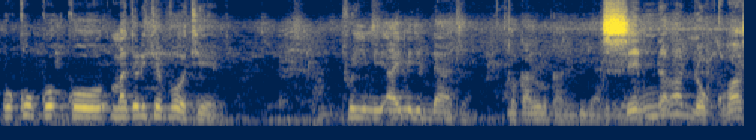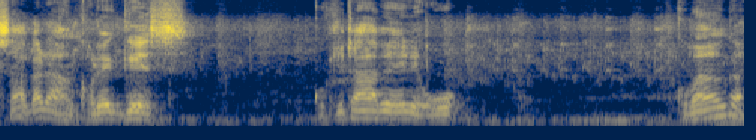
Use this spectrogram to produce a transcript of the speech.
Ku, majority vote eno ayimiridde atya sinnabadde okuba saagala nkole gesi ku kitaabeerewo kubanga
